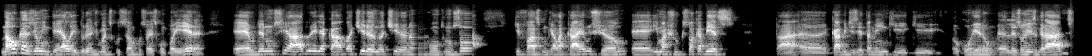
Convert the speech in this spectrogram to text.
Na ocasião em tela e durante uma discussão com sua ex-companheira, é, o denunciado ele acaba atirando a Tiana contra um sofá, que faz com que ela caia no chão é, e machuque sua cabeça. Tá? É, cabe dizer também que, que ocorreram é, lesões graves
